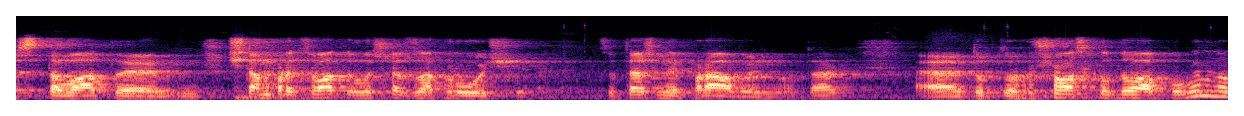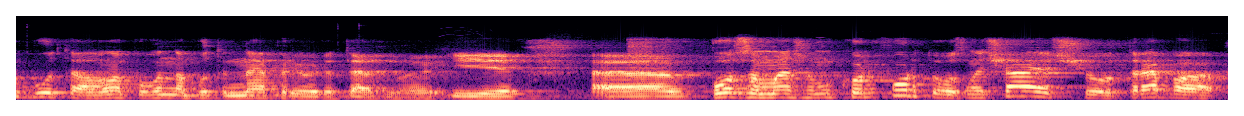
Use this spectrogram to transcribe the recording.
ставати, чи там працювати лише за гроші. Це теж неправильно, так е, тобто грошова складова повинна бути, але вона повинна бути не пріоритетною. І е, поза межами комфорту означає, що треба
